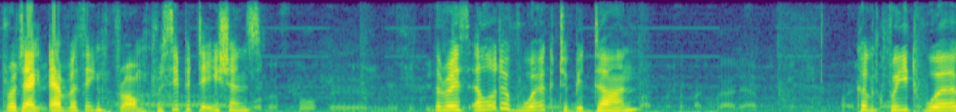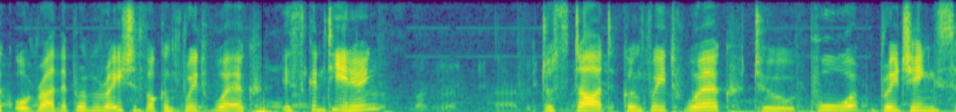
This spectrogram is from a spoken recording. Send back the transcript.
protect everything from precipitations. There is a lot of work to be done concrete work, or rather preparation for concrete work, is continuing. To start concrete work to pour bridgings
